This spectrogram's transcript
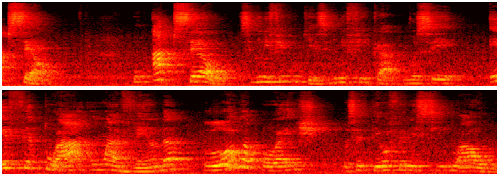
upsell. O upsell significa o quê? Significa você efetuar uma venda logo após você ter oferecido algo.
